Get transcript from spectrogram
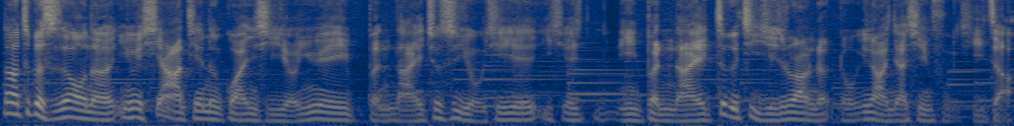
那这个时候呢，因为夏天的关系哦，因为本来就是有些一些，你本来这个季节就让人容易让人家心浮气躁。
